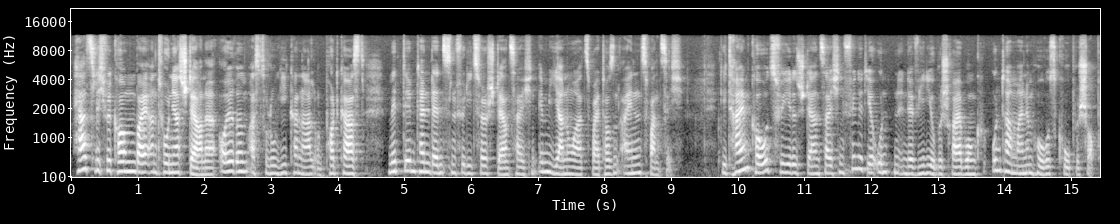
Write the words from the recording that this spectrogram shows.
Herzlich willkommen bei Antonias Sterne, eurem Astrologiekanal und Podcast mit den Tendenzen für die zwölf Sternzeichen im Januar 2021. Die Timecodes für jedes Sternzeichen findet ihr unten in der Videobeschreibung unter meinem Horoskope-Shop.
